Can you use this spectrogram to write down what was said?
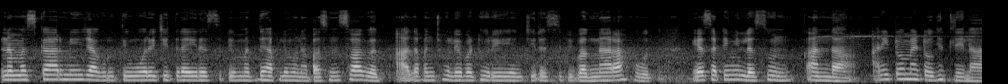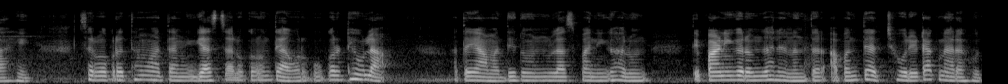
नमस्कार मी जागृती मोरे चित्राई रेसिपीमध्ये आपले मनापासून स्वागत. आज आपण छोले भटुरे यांची रेसिपी बघणार आहोत. यासाठी मी लसूण कांदा आणि टोमॅटो घेतलेला आहे. सर्वप्रथम आता मी गॅस चालू करून त्यावर कुकर ठेवला. आता यामध्ये दोन ग्लास पाणी घालून ते पाणी गरम झाल्यानंतर आपण त्यात छोले टाकणार आहोत.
